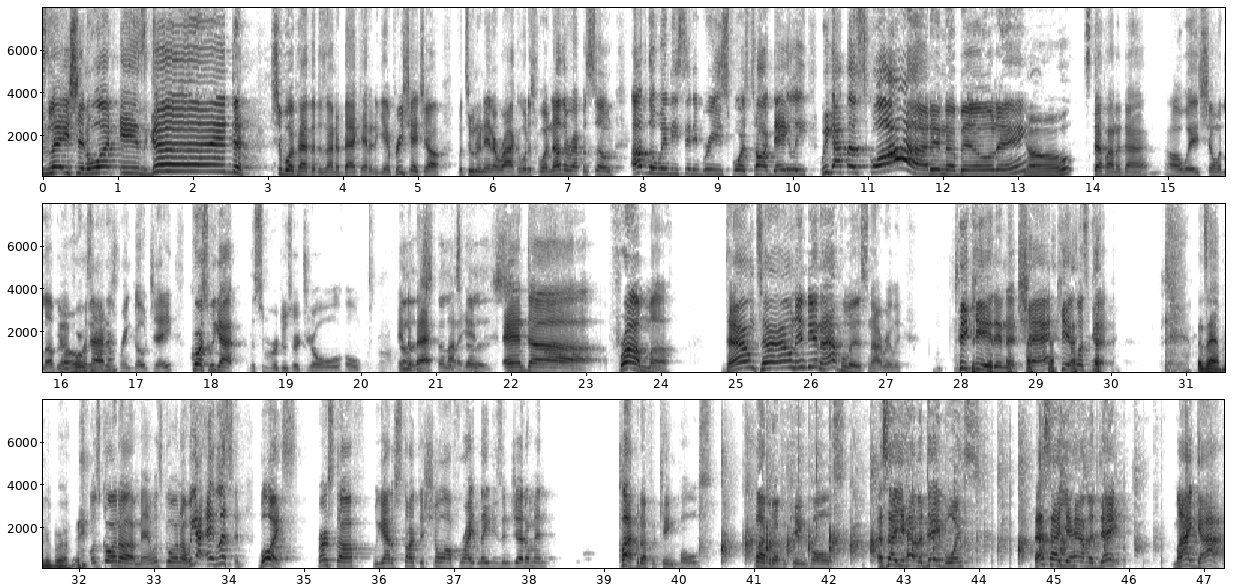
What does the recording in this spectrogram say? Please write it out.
Nation, what is good? It's your boy Pat the Designer back at it again. Appreciate y'all for tuning in and rocking with us for another episode of the Windy City Breeze Sports Talk Daily. We got the squad in the building. Yo, Stefan Adon, always showing love. Yo, Formerly what's known happening? as Ringo J. Of course, we got the super producer Joel Holt in the back. a lot of head. And uh, from uh, downtown Indianapolis, not really. P Kid in the chat. Kid, what's good? what's happening, bro? What's going on, man? What's going on? We got, hey, listen, boys. First off, we got to start the show off right, ladies and gentlemen. Clap it up for King Poles. Clap it up for King Poles. That's how you have a day, boys. That's how you have a day. My God.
